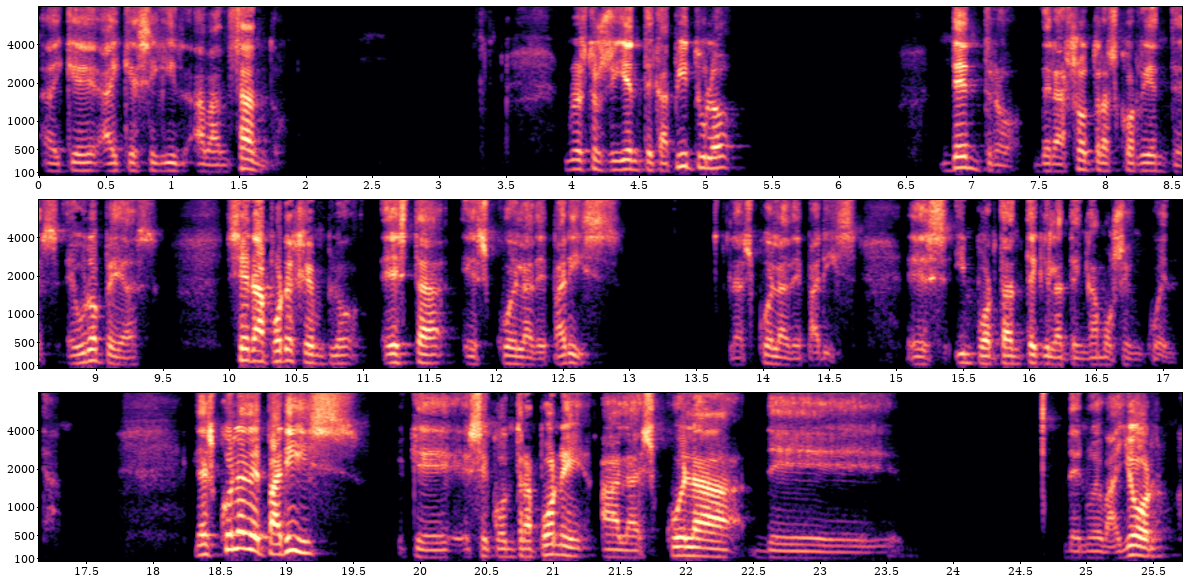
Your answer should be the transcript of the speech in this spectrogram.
hay que, hay que seguir avanzando. Nuestro siguiente capítulo, dentro de las otras corrientes europeas, será, por ejemplo, esta Escuela de París. La Escuela de París. Es importante que la tengamos en cuenta. La Escuela de París, que se contrapone a la Escuela de, de Nueva York,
